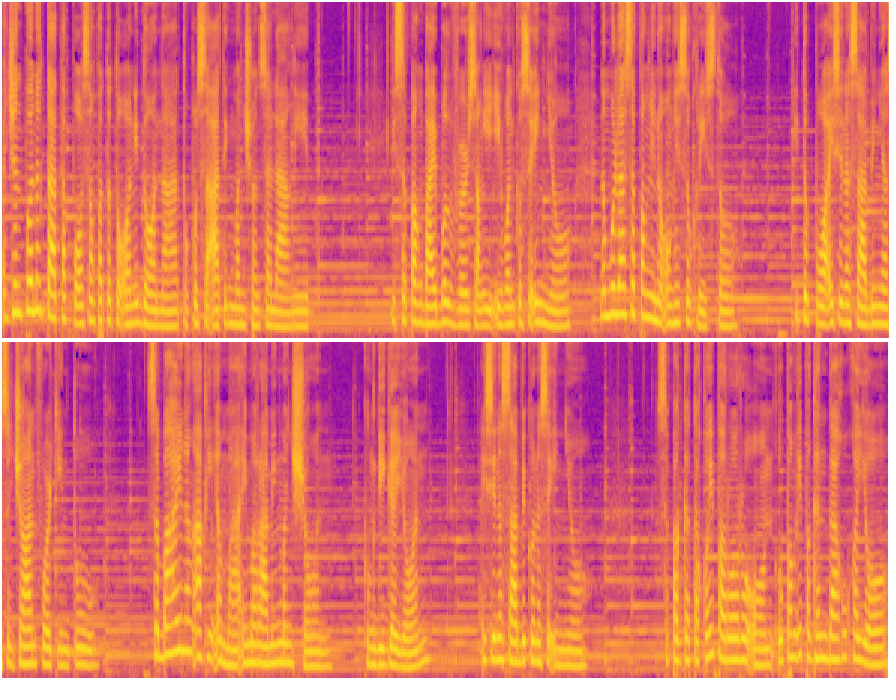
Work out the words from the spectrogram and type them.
At dyan po nagtatapos ang patutuo ni Donna tungkol sa ating mansyon sa langit. Isa pang Bible verse ang iiwan ko sa inyo na mula sa Panginoong Heso Kristo. Ito po ay sinasabi niya sa John 14.2 Sa bahay ng aking ama ay maraming mansyon. Kung di gayon, ay sinasabi ko na sa inyo, sapagkat ako'y paroroon upang ipaghanda ko kayo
